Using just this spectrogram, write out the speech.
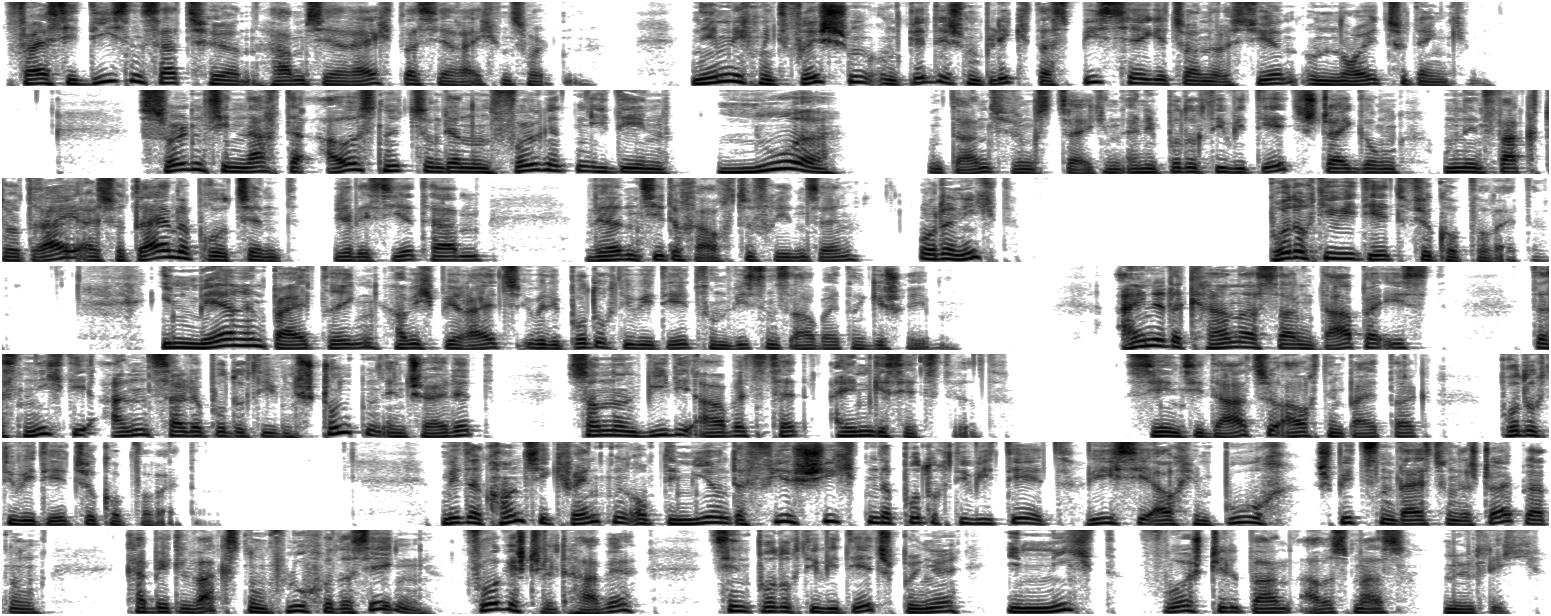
Falls Sie diesen Satz hören, haben Sie erreicht, was Sie erreichen sollten. Nämlich mit frischem und kritischem Blick das bisherige zu analysieren und neu zu denken. Sollten Sie nach der Ausnutzung der nun folgenden Ideen nur unter Anführungszeichen eine Produktivitätssteigerung um den Faktor 3, also 300 Prozent realisiert haben, werden Sie doch auch zufrieden sein, oder nicht? Produktivität für Kopfarbeiter. In mehreren Beiträgen habe ich bereits über die Produktivität von Wissensarbeitern geschrieben. Eine der Kernaussagen dabei ist, dass nicht die Anzahl der produktiven Stunden entscheidet, sondern wie die Arbeitszeit eingesetzt wird. Sehen Sie dazu auch den Beitrag Produktivität für Kopfarbeiter. Mit der konsequenten Optimierung der vier Schichten der Produktivität, wie ich sie auch im Buch Spitzenleistung der Steuerberatung Kapitel Wachstum, Fluch oder Segen vorgestellt habe, sind Produktivitätssprünge in nicht vorstellbaren Ausmaß möglich.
